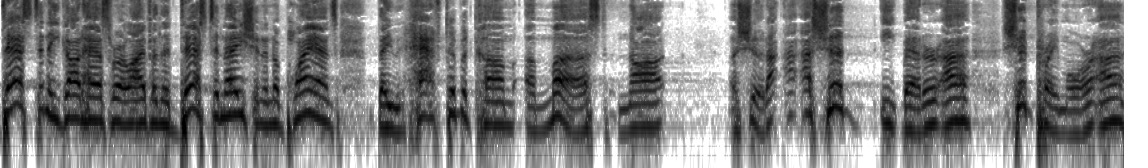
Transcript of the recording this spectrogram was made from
destiny God has for our life and the destination and the plans, they have to become a must, not a should. I, I should eat better. I should pray more. I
